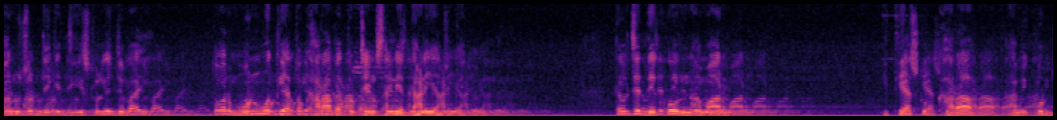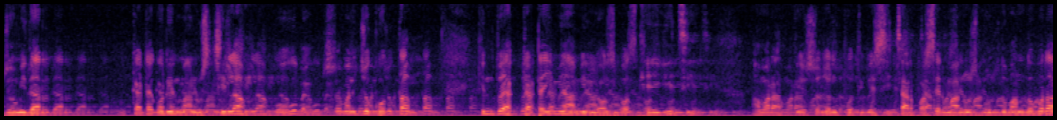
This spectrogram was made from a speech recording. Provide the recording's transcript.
মানুষের ডেকে জিজ্ঞেস করলেন যে, ভাই, তোমার মনমতি এত খারাপ, এত টেনশন নিয়ে দাঁড়িয়ে আছো জন্য?" বলছে, দেখুন, আমার ইতিহাস খুব খারাপ। আমি খুব জমিদার ক্যাটাগরির মানুষ ছিলাম, বহু ব্যবসা বাণিজ্য করতাম, কিন্তু একটা টাইমে আমি লস বস খেয়ে গেছি। আমার আত্মীয় স্বজন প্রতিবেশী চারপাশের মানুষ বন্ধু বান্ধবরা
